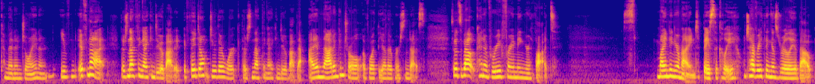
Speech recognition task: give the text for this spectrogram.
come in and join. And even if not, there's nothing I can do about it. If they don't do their work, there's nothing I can do about that. I am not in control of what the other person does. So it's about kind of reframing your thought minding your mind, basically, which everything is really about.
